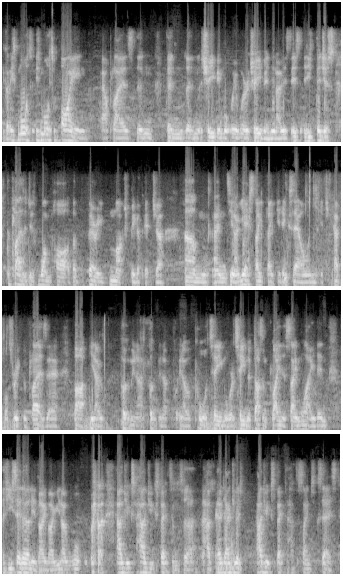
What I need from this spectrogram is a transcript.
You can't it's more. To, it's more to buying our players than than, than achieving what we're, we're achieving. You know, it's, it's, it's, they're just the players are just one part of a very much bigger picture. Um, and you know, yes, they, they did excel, and if you have got three good players there, but you know, put them in a put them in a you know a poor team or a team that doesn't play the same way, then as you said earlier, Davo, you know, what, how do you how do you expect them to have how do, you how do you expect to have the same success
